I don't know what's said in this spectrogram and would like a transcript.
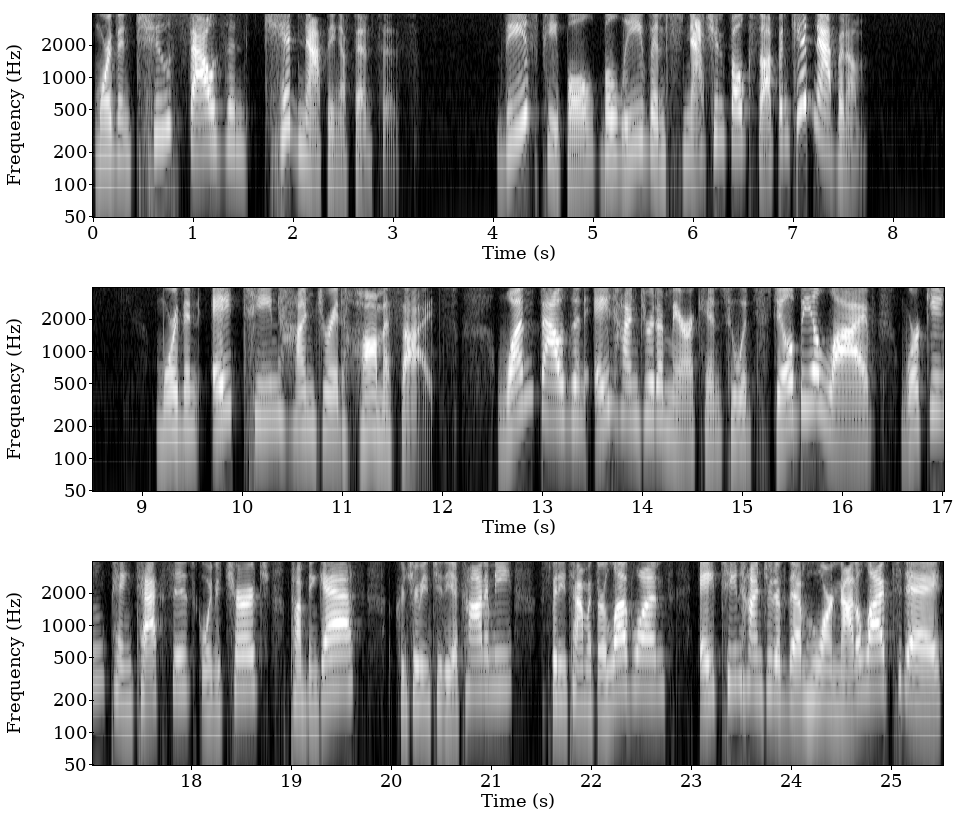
More than 2,000 kidnapping offenses. These people believe in snatching folks up and kidnapping them. More than 1,800 homicides. 1,800 Americans who would still be alive, working, paying taxes, going to church, pumping gas, contributing to the economy, spending time with their loved ones. 1,800 of them who are not alive today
